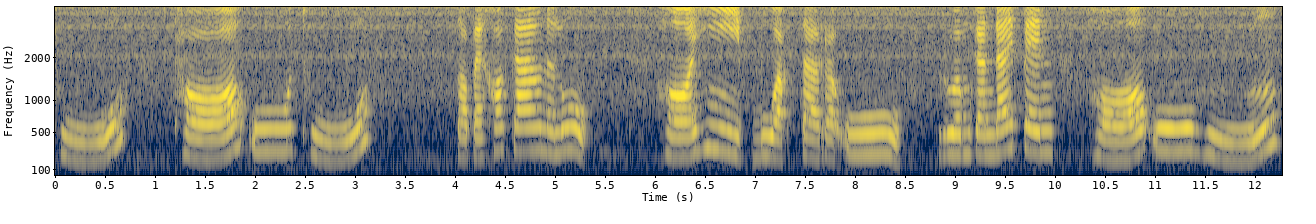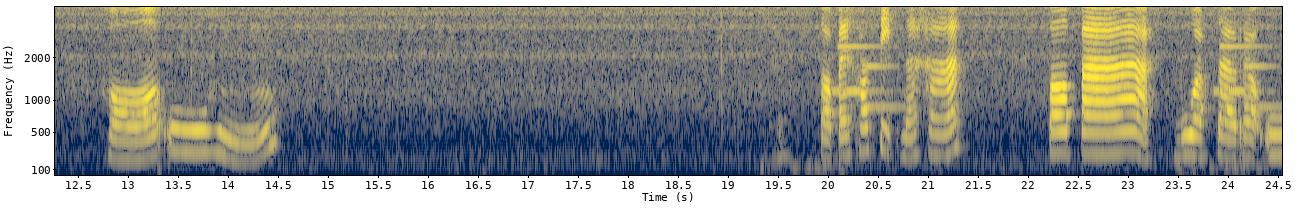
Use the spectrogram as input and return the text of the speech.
ถูถออูถู ต่อไปข้อ 9 นะลูก หอหีบบวกสระอู รวมกันได้เป็น หออูหู หออูหู ต่อไปข้อ 10 นะคะ ปอปา บวกสระอู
